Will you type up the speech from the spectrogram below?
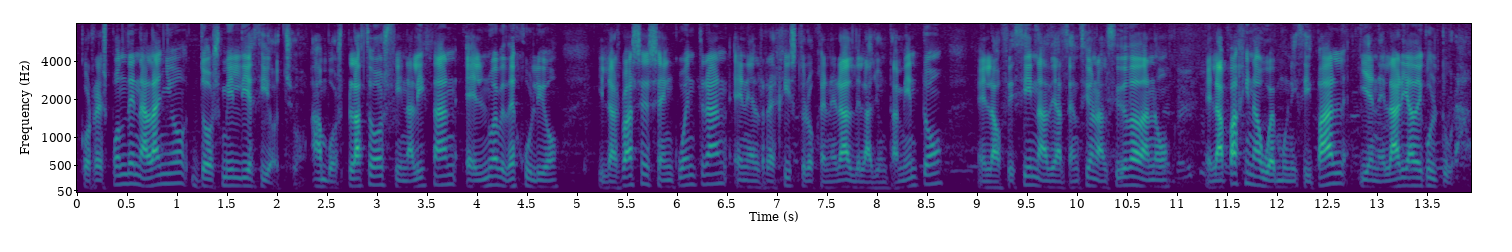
corresponden al año 2018. Ambos plazos finalizan el 9 de julio y las bases se encuentran en el Registro General del Ayuntamiento, en la Oficina de Atención al Ciudadano, en la página web municipal y en el área de cultura.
